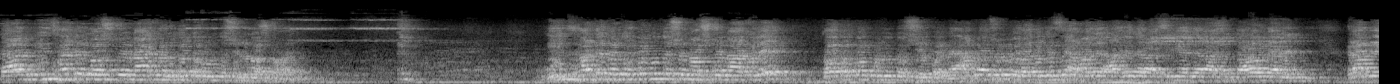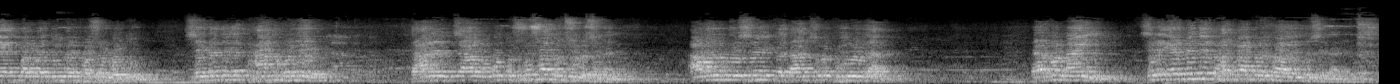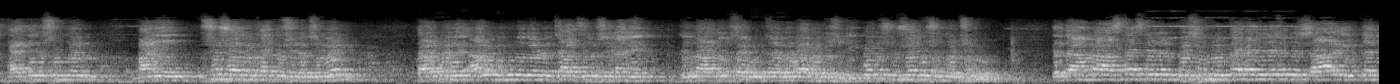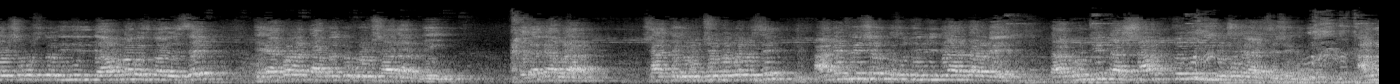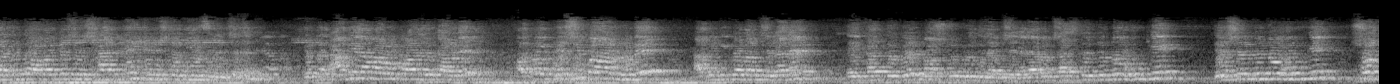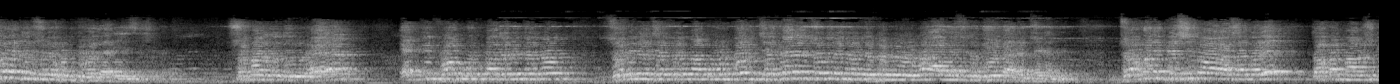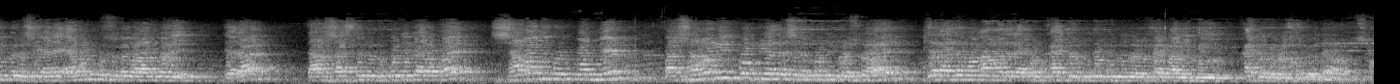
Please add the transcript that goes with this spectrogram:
তার নিজ হাতে নষ্ট না করে তত পর্যন্ত সেটা নষ্ট হয়। নিজ হাতে যত পর্যন্ত সে নষ্ট না করে, ততক্ষণ পর্যন্ত সে না। আমরা ছোটবেলা দেখেছি, আমাদের আগে যারা সিনিয়র যারা আছেন, তারাও জানেন, গ্রামে একবার বা দুবার ফসল হতো। সেখান থেকে ধান হলে ধানের চাল কত সুস্বাদু ছিল সেখানে। আমাদের দেশে একটা দান ছিল ফিরো দান এখন নাই। সেটা এমনিতে ভাত ভাত করে খাওয়া যেত সেখানে। একদম সুন্দর মানে সুস্বাদু খাদ্য সেটা ছিল। তারপরে আরও বিভিন্ন ধরনের চাল ছিল সেখানে, যেগুলো আদব ব্যবহার হতো সেটি। কত সুস্বাদু সুন্দর ছিল। কিন্তু আমরা আস্তে আস্তে বেশি লোক দেখা যায় যেখানে সার, ইত্যাদি সমস্ত হয়েছে যে এখন আর কোনো স্বাদ আর নেই। আমরা স্বাদ থেকে করেছি। আর্টিফিশিয়াল কিছু জিনিস দেওয়ার কারণে তার রুচি, তার স্বাদ চতুর্দিকে চলে আসছে সেখানে। আল্লাহ কিন্তু আমাকে সেই স্বাদ এই জিনিসটা দিয়েছিলেন সেখানে। আমি আমার অপরাধের কারণে অথবা বেশি পাওয়ার লোভে আমি কি করলাম সেখানে এই খাদ্যকে নষ্ট করে দিলাম সেখানে। এবং স্বাস্থ্যের জন্য হুমকি, দেশের জন্য হুমকি সকলের জন্য হুমকি হয়ে দাঁড়িয়েছে সেখানে। সমাজের জন্য একটি ফল উৎপাদনের জন্য জমিনের যে পরিমাণ উর্বর, যেখানে জমিনের মধ্যে পরিমাণ উর্বর আল্লাহ দিয়ে পারেন সেখানে। যখনই বেশি পাওয়ার আশা করে, তখন মানুষ কি করে সেখানে এমন কিছু ব্যবহার করে, যেটা তার স্বাস্থ্যের জন্য ক্ষতিকারক হয় স্বাভাবিক উৎপন্নের বা স্বাভাবিক প্রক্রিয়াতে সেটা ক্ষতিগ্রস্ত হয়, যারা যেমন আমাদের এখন খাদ্য বিভিন্ন ধরনের খাদ্য গ্রহণ করে দেওয়া হচ্ছে।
